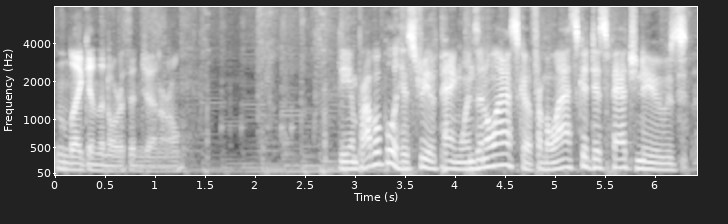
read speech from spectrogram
like in the North in general. The improbable history of penguins in Alaska from Alaska Dispatch News.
